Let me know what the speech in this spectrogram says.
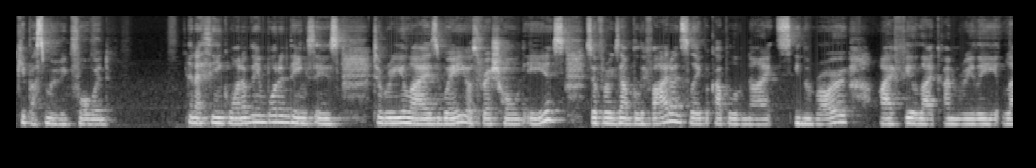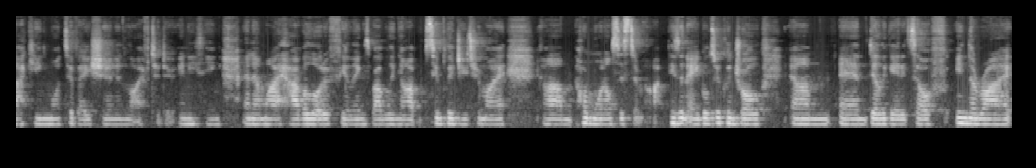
keep us moving forward and I think one of the important things is to realize where your threshold is. So, for example, if I don't sleep a couple of nights in a row, I feel like I'm really lacking motivation in life to do anything. And I might have a lot of feelings bubbling up simply due to my um, hormonal system isn't able to control um, and delegate itself in the right,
